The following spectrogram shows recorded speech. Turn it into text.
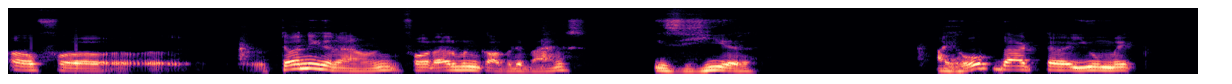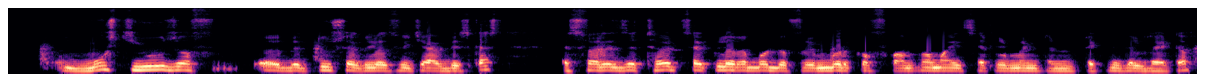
of uh, turning around for urban cooperative banks is here I hope that uh, you make most use of uh, the two circulars which I have discussed. As far as the third circular about the framework of compromise settlement and technical write-off,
